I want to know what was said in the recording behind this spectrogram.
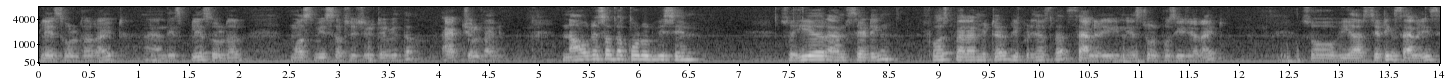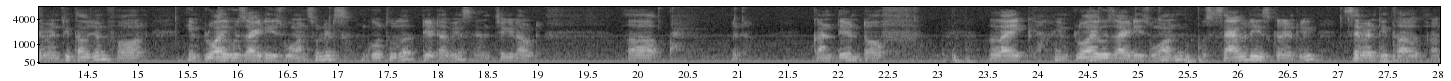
placeholder right? And this placeholder must be substituted with the actual value. Now rest of the code would be same. So here I am setting first parameter represents the salary in a store procedure right? So we are setting salary 70,000 for employee whose ID is 1 so let's go to the database and check it out. Uh, content of like employee whose ID is 1 whose salary is currently 70,000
